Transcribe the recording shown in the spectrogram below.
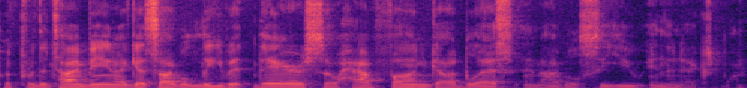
But for the time being, I guess I will leave it there. So have fun, God bless, and I will see you in the next one.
